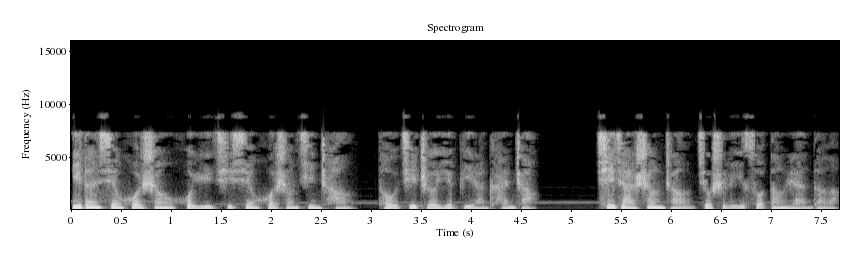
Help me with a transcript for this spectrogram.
一旦现货商或预期现货商进场，投机者也必然看涨，期价上涨就是理所当然的了。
